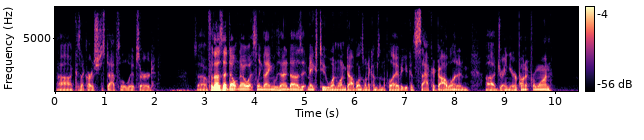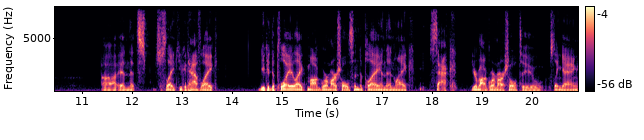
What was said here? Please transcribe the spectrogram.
because uh, that card's just absolutely absurd. So, for those that don't know what Sling Gang Lieutenant does, it makes two one one goblins when it comes into play, but you can sack a goblin and uh, drain your opponent for one. Uh, and that's just like you could have like you could deploy like Mogg War marshals into play and then like sack your Mogg War marshal to Sling Gang,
